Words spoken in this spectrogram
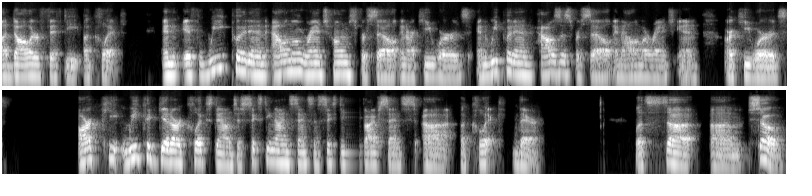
a dollar fifty a click. And if we put in Alamo Ranch homes for sale in our keywords, and we put in houses for sale in Alamo Ranch in our keywords, our key we could get our clicks down to 69 cents and 65 cents uh, a click there. Let's uh, um, so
